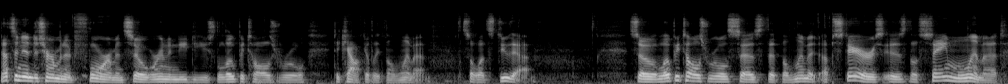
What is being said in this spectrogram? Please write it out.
That's an indeterminate form, and so we're going to need to use L'Hopital's rule to calculate the limit. So let's do that. So L'Hopital's rule says that the limit upstairs is the same limit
